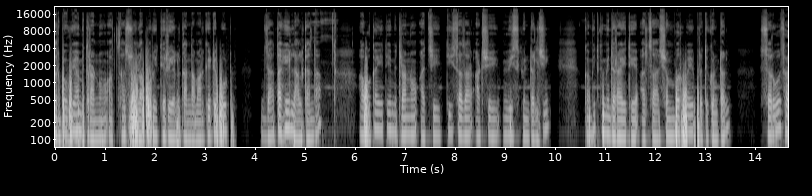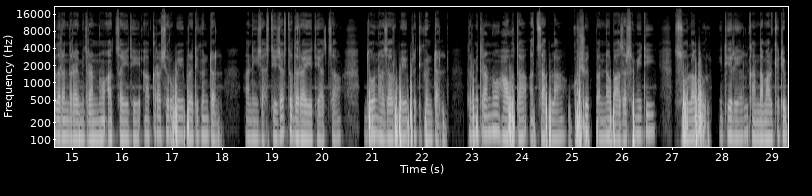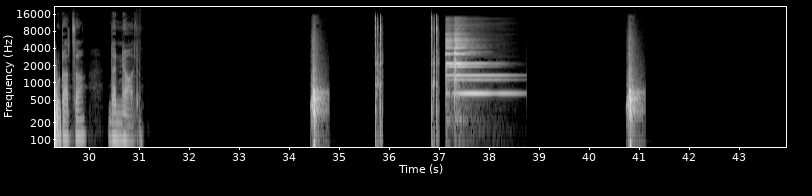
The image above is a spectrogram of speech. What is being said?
तर बघूया मित्रांनो आजचा सोलापूर येथे रिअल कांदा मार्केट रिपोर्ट जात आहे लाल कांदा. आवका येथे मित्रांनो आजची तीस हजार आठशे वीस क्विंटलची. कमीत कमी दर आहे इथे आजचा शंभर रुपये प्रति क्विंटल. सर्वसाधारण दर आहे मित्रांनो आजचा येथे अकराशे रुपये प्रति क्विंटल. आणि जास्तीत जास्त दर आहे आजचा दोन हजार रुपये प्रति क्विंटल. तर मित्रांनो हा होता आजचा आपला कृषी उत्पन्न बाजार समिती सोलापूर. इथे रिअल कांदा मार्केट रिपोर्ट आजचा. धन्यवाद.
